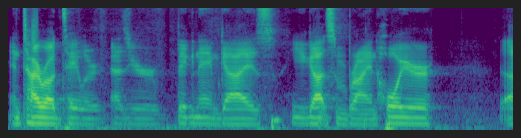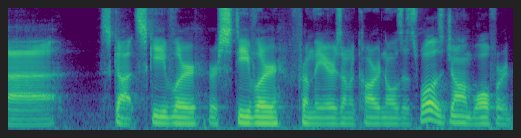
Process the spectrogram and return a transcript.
and Tyrod Taylor as your big name guys. You got some Brian Hoyer, uh, Scott Skeevler or Steveler from the Arizona Cardinals, as well as John Wolford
